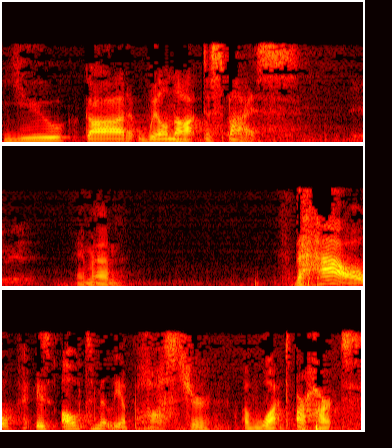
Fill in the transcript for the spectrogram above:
You, God, will not despise. Amen. The how is ultimately a posture of what? Our hearts.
